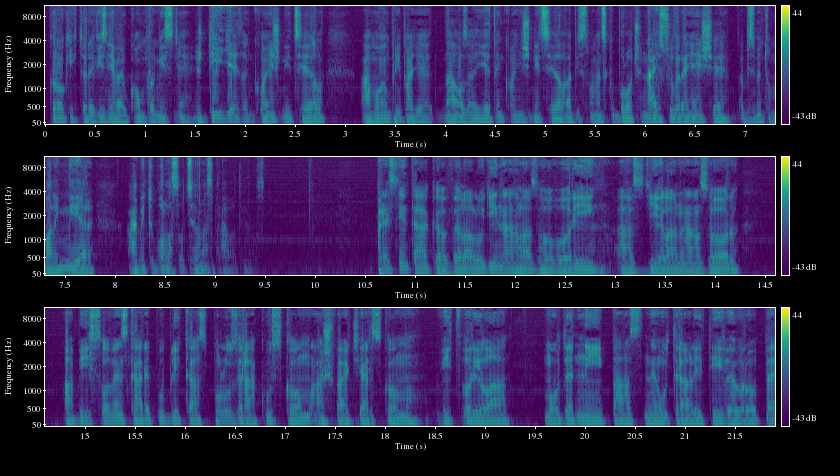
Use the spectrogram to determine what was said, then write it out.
kroky, ktoré vyznievajú kompromisne. Vždy ide ten konečný cieľ a v mojom prípade naozaj je ten konečný cieľ, aby Slovensko bolo čo najsuverenejšie, aby sme tu mali mier a aby tu bola sociálna spravodlivosť. Presne tak, veľa ľudí nahlas hovorí a zdieľa názor, aby Slovenská republika spolu s Rakúskom a Švajčiarskom vytvorila moderný pás neutrality v Európe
